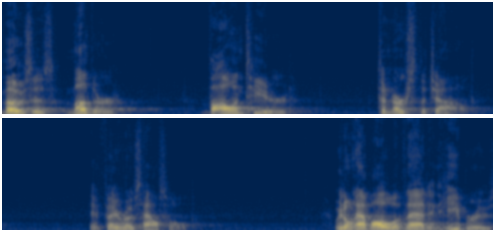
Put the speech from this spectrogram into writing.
Moses' mother volunteered to nurse the child in Pharaoh's household. We don't have all of that in Hebrews.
